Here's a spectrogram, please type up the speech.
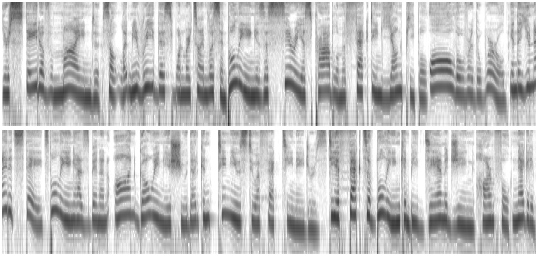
your state of mind. So let me read this one more time. Listen, bullying is a serious problem affecting young people all over the world. In the United States, bullying has been an ongoing issue that continues to affect affect teenagers. The effects of bullying can be damaging, harmful, negative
